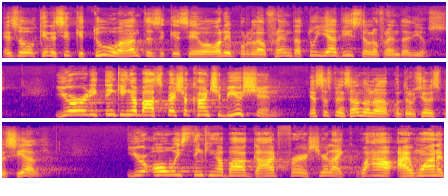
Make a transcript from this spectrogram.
Eso quiere decir que tú, antes de que se ore por la ofrenda, tú ya diste la ofrenda a Dios. You're already thinking about special contribution. Ya estás pensando en la contribución especial. You're always thinking about God first. You're like, wow, I want to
